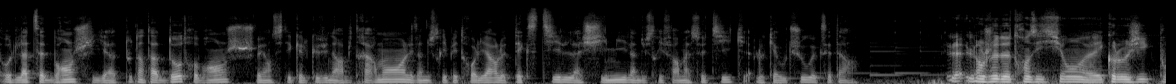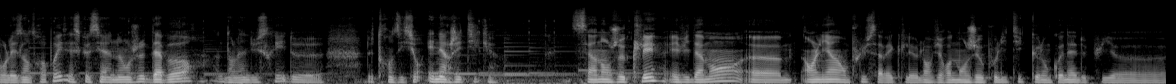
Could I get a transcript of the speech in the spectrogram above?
au-delà de cette branche, il y a tout un tas d'autres branches. Je vais en citer quelques-unes arbitrairement les industries pétrolières, le textile, la chimie, l'industrie pharmaceutique, le caoutchouc, etc. L'enjeu de transition euh, écologique pour les entreprises, est-ce que c'est un enjeu d'abord dans l'industrie de, transition énergétique? C'est un enjeu clé, évidemment, euh, en lien en plus avec l'environnement géopolitique que l'on connaît depuis euh,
